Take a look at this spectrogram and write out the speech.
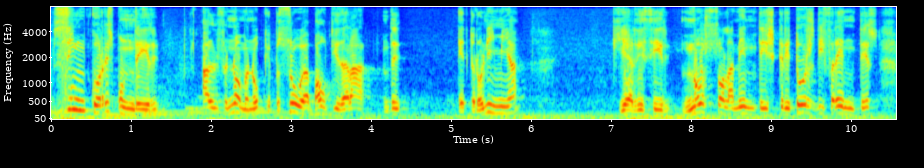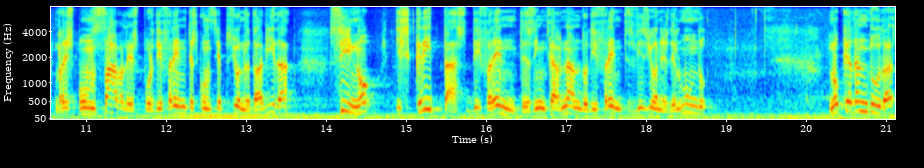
Sin corresponder al fenómeno que Pessoa bautizará de heteronimia, quiere decir no solamente escritores diferentes, responsables por diferentes concepciones de la vida, sino escritas diferentes, encarnando diferentes visiones del mundo, no quedan dudas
